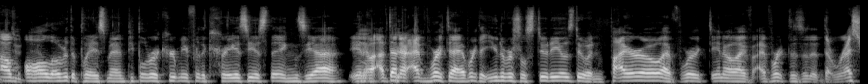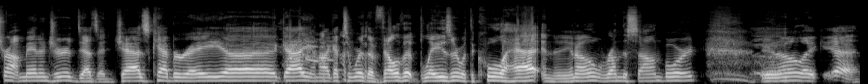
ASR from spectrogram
I'm dude, all over the place, man. People recruit me for the craziest things. Yeah, you know, I've done. it. I've worked at. I've worked at Universal Studios doing pyro. I've worked. You know, I've I've worked as a, the restaurant manager, as a jazz cabaret uh, guy. You know, I got to wear the velvet blazer with the cool hat, and you know, run the soundboard. You know, like yeah,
